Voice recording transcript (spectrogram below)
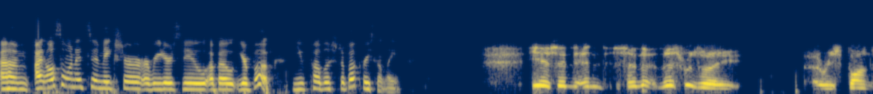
Um, I also wanted to make sure our readers knew about your book. You've published a book recently. Yes, and and so th- this was a a response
